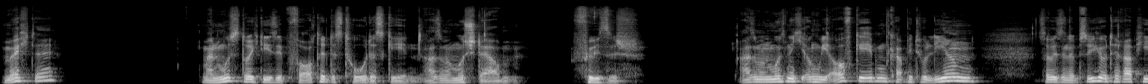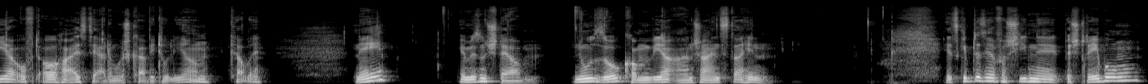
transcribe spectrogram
möchte, man muss durch diese Pforte des Todes gehen. Also man muss sterben. Physisch. Also man muss nicht irgendwie aufgeben, kapitulieren, so wie es in der Psychotherapie ja oft auch heißt, ja, du musst kapitulieren, Kerle. Nee, wir müssen sterben. Nur so kommen wir anscheinend dahin. Jetzt gibt es ja verschiedene Bestrebungen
